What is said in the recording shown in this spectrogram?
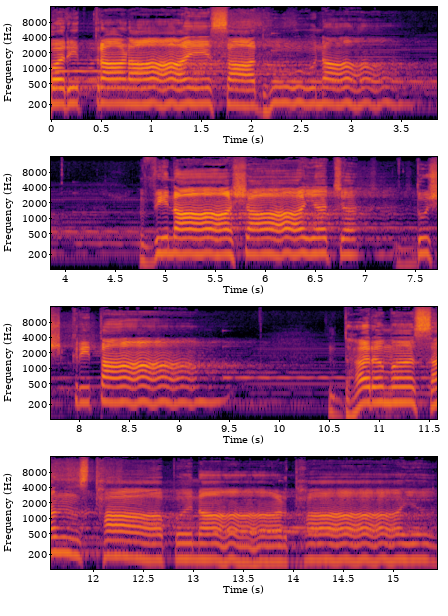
परित्राणाय साधूना विनाशाय च दुष्कृताम् धर्म संस्थापनार्थाय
